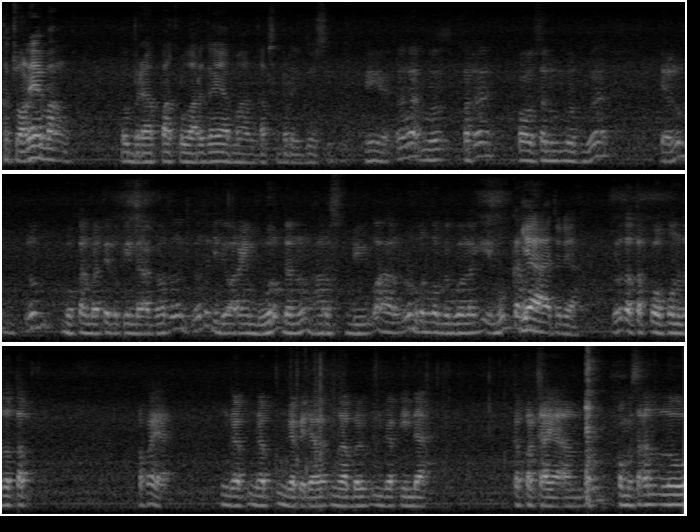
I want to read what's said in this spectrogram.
Kecuali emang beberapa keluarga yang menganggap seperti itu sih. Iya, enggak, karena kalau menurut gua ya lu lu bukan berarti lu pindah agama tuh lu tuh jadi orang yang buruk dan lu harus di wah lu bukan keluarga gua lagi. Bukan. Ya itu dia. Lu tetap walaupun lu tetap apa ya nggak nggak nggak beda nggak ber- nggak pindah kepercayaan. Pun kalau misalkan lu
